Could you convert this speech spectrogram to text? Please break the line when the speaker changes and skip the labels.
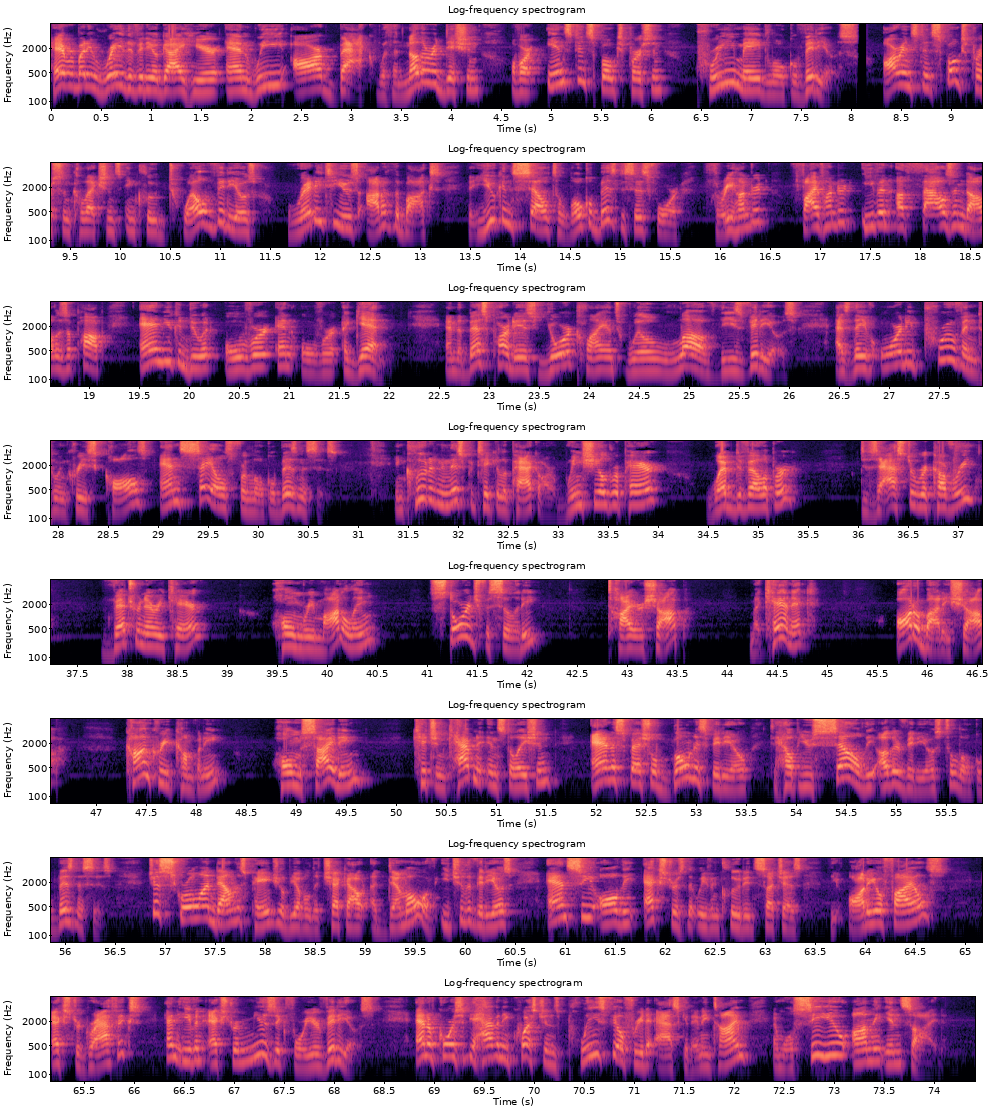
Hey everybody, Ray the Video Guy here, and we are back with another edition of our Instant Spokesperson pre-made local videos. Our Instant Spokesperson collections include 12 videos ready to use out of the box that you can sell to local businesses for 300, 500, even $1,000 a pop, and you can do it over and over again. And the best part is your clients will love these videos as they've already proven to increase calls and sales for local businesses. Included in this particular pack are windshield repair, web developer, disaster recovery, veterinary care, home remodeling, storage facility, tire shop, mechanic, auto body shop, concrete company, home siding, kitchen cabinet installation, and a special bonus video to help you sell the other videos to local businesses. Just scroll on down this page, you'll be able to check out a demo of each of the videos and see all the extras that we've included, such as the audio files, extra graphics, and even extra music for your videos. And of course, if you have any questions, please feel free to ask at any time, and we'll see you on the inside.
